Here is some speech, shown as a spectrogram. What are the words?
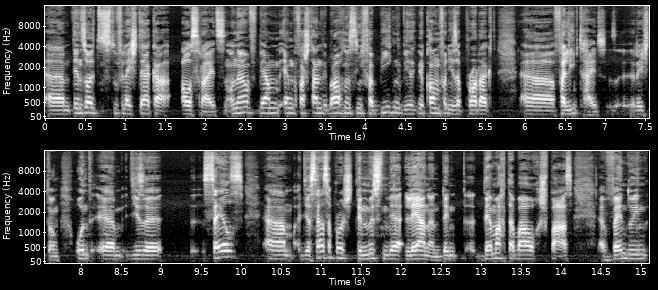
äh, den solltest du vielleicht stärker ausreizen. Und wir haben irgendwie verstanden, wir brauchen uns nicht verbiegen, wir, wir kommen von dieser Product-Verliebtheit-Richtung. Äh, Und ähm, diese Sales, ähm, der Sales Approach, den müssen wir lernen. Den, der macht aber auch Spaß, wenn du ihn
